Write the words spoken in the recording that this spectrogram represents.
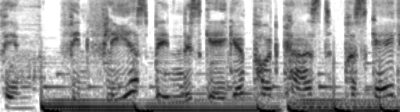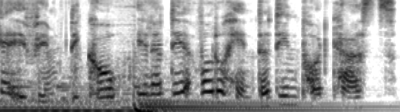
FM. Find flere spændende Skager podcast på skagerfm.dk eller der, hvor du henter dine podcasts.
